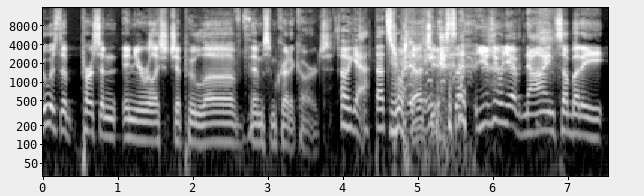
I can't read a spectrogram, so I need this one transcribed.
Who was the person in your relationship who loved them some credit cards? Oh yeah, that's totally That's you. So, usually when you have nine, somebody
